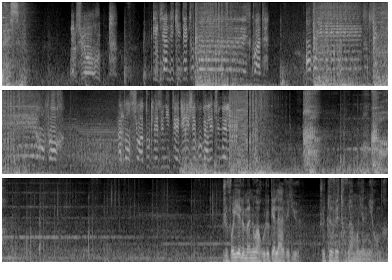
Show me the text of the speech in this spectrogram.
Bess Je suis en route. Il vient de liquider toute mon escouade. Envoyez tout de suite des renforts. Attention à toutes les unités, dirigez-vous vers les tunnels. Encore. Je voyais le manoir où le gala avait lieu. Je devais trouver un moyen de m'y rendre.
